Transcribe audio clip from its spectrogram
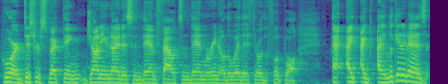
who are disrespecting Johnny Unitas and Dan Fouts and Dan Marino the way they throw the football. I, I, I look at it as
